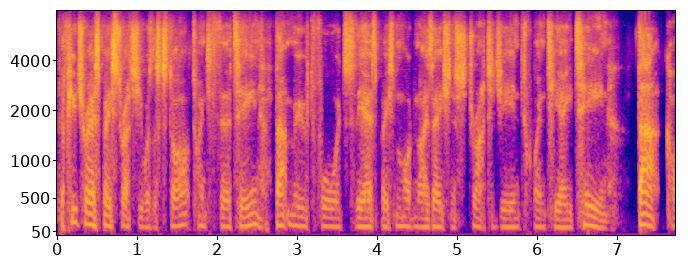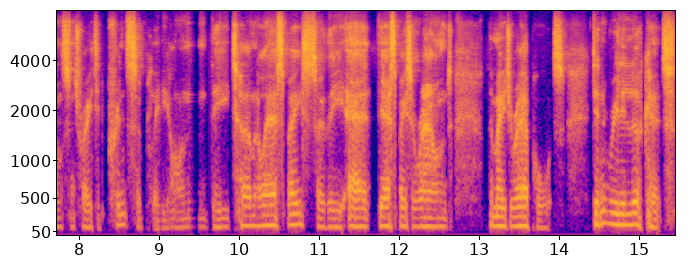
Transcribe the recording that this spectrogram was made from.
the Future Airspace Strategy was a start, 2013. That moved forwards to the Airspace Modernization Strategy in 2018 that concentrated principally on the terminal airspace, so the air the airspace around the major airports. Didn't really look at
